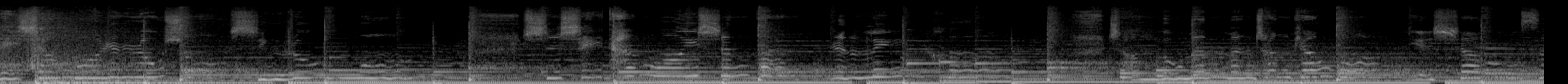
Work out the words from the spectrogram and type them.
谁笑我人如霜，心如墨？是谁叹我一生单人离合？长路漫漫长漂泊，也萧瑟，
